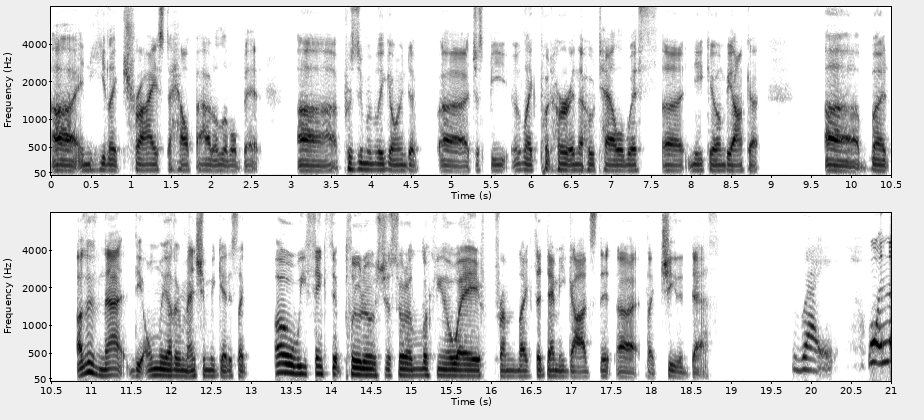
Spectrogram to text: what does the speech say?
uh, and he like tries to help out a little bit, uh, presumably going to uh just be like put her in the hotel with uh Nico and Bianca. Uh, but other than that, the only other mention we get is like, oh, we think that Pluto's just sort of looking away from like the demigods that uh like cheated death. Right. Well, and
